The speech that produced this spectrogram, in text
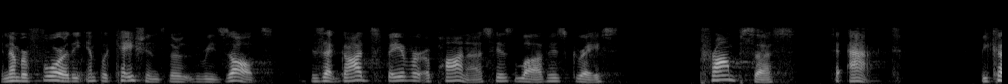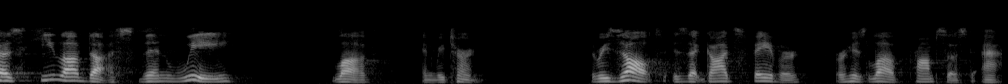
And number four, the implications, the, the results, is that God's favor upon us, His love, His grace, prompts us to act. Because He loved us, then we love in return. The result is that God's favor or His love prompts us to act.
